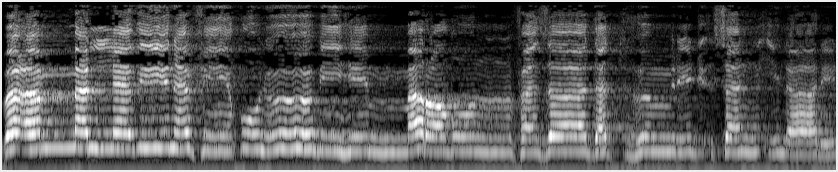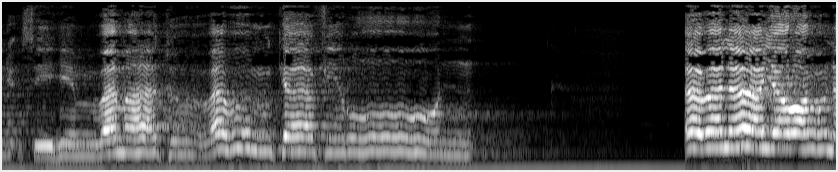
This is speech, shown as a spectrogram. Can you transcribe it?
وأما الذين في قلوبهم مرض فزادتهم رجسا إلى رجسهم وماتوا وهم كافرون أولا يرون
